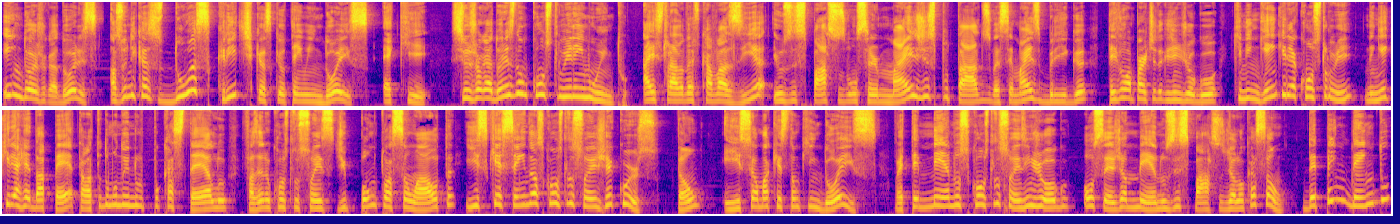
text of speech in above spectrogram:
E em dois jogadores, as únicas duas críticas que eu tenho em dois é que se os jogadores não construírem muito, a estrada vai ficar vazia e os espaços vão ser mais disputados, vai ser mais briga. Teve uma partida que a gente jogou que ninguém queria construir, ninguém queria arredar pé, tava todo mundo indo pro castelo, fazendo construções de pontuação alta e esquecendo as construções de recurso. Então, isso é uma questão que em dois vai ter menos construções em jogo, ou seja, menos espaços de alocação, dependendo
